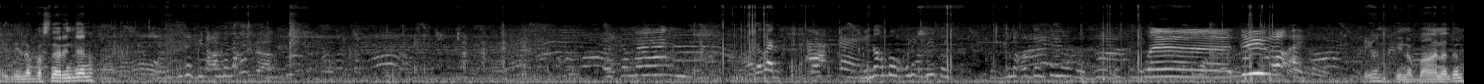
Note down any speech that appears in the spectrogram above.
Inilabas na rin dyan, no. Ayun, pinabahan na dun.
